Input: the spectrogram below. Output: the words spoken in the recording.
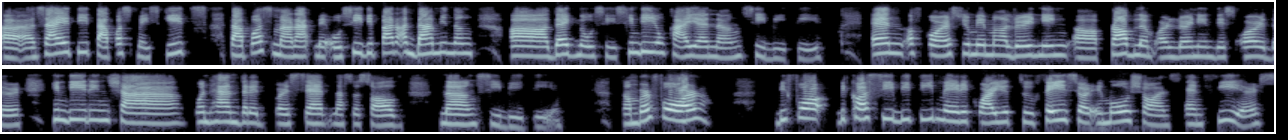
uh, anxiety, tapos may schiz, tapos mara- may OCD, parang ang dami ng uh, diagnosis, hindi yung kaya ng CBT. And of course, yung may mga learning uh, problem or learning disorder, hindi rin siya 100% na solve ng CBT. Number four, before because CBT may require you to face your emotions and fears,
